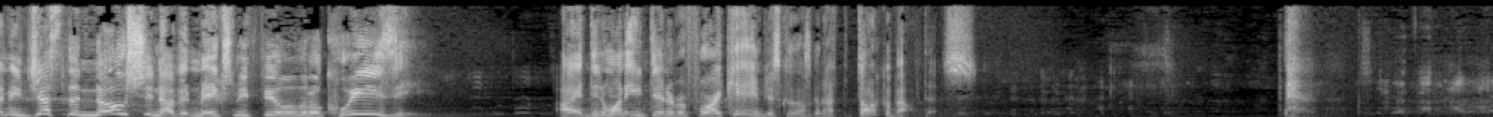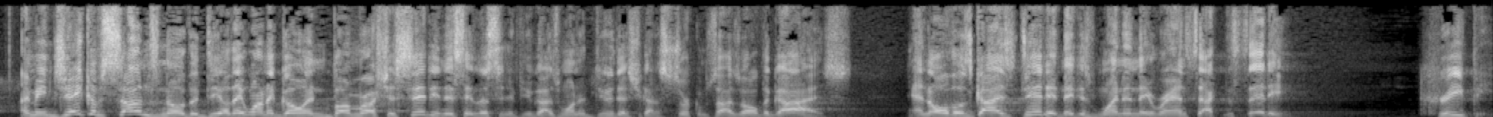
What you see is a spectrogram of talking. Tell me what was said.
I mean, just the notion of it makes me feel a little queasy. I didn't want to eat dinner before I came just because I was going to have to talk about this. I mean, Jacob's sons know the deal. They want to go and bum rush a city. And they say, listen, if you guys want to do this, you got to circumcise all the guys. And all those guys did it. They just went in, they ransacked the city. Creepy.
